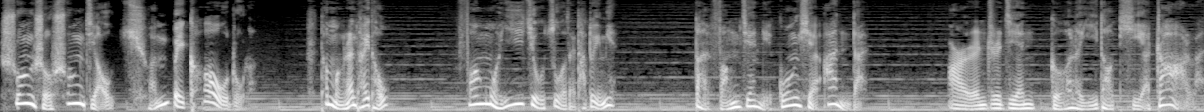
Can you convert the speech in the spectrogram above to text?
双手双脚全被铐住了。他猛然抬头。方墨依旧坐在他对面，但房间里光线暗淡，二人之间隔了一道铁栅栏。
